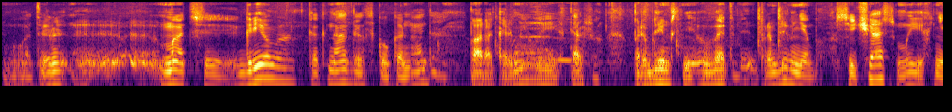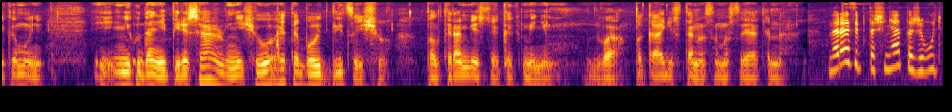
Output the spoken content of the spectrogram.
Вот. Р- э, Мать грела как надо, сколько надо. Пара кормила их, так что проблем, с ни- в этом, проблем не было. Сейчас мы их никому не, и никуда не пересаживаем, ничего. Это будет длиться еще полтора месяца как минимум, два, пока они станут самостоятельно. Наразі пташенята живуть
